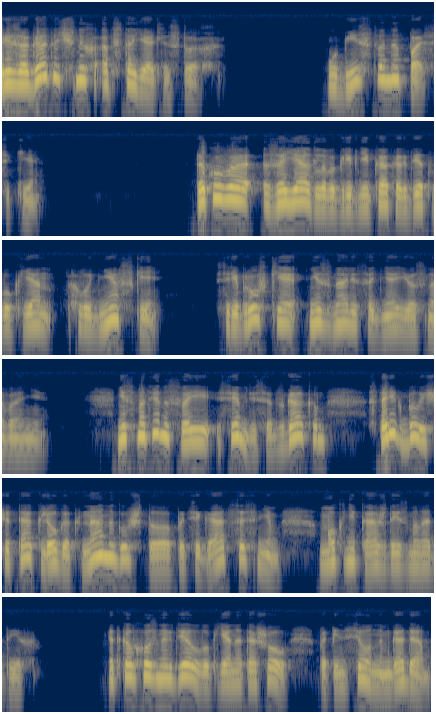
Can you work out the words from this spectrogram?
При загадочных обстоятельствах. Убийство на пасеке. Такого заядлого грибника, как дед Лукьян Хлудневский, Серебровки не знали со дня ее основания. Несмотря на свои семьдесят с гаком, старик был еще так легок на ногу, что потягаться с ним мог не каждый из молодых. От колхозных дел Лукьян отошел по пенсионным годам,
